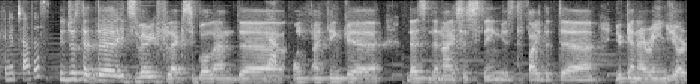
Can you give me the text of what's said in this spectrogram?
Can you tell us it's just that uh, it's very flexible and uh, yeah. I, I, think uh, that's the nicest thing is the fact that uh, you can arrange your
